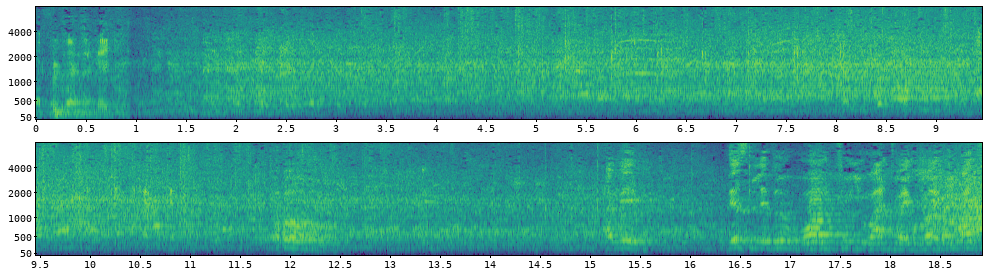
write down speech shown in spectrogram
I prefer the lady. this little warm food you want to enjoy, he wants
